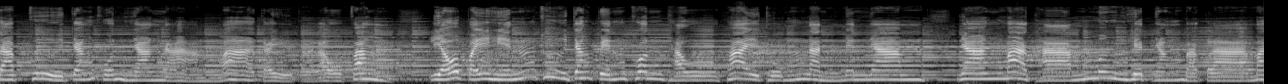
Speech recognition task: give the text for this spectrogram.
สับคือจังคนยางน้ำมาไกลกะเราฟัง เหลียวไปเห็นคือจังเป็นคนเท่าพายถุงนั่นเป็นยามยางมาถามมึงเฮ็ดยังบักลามา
